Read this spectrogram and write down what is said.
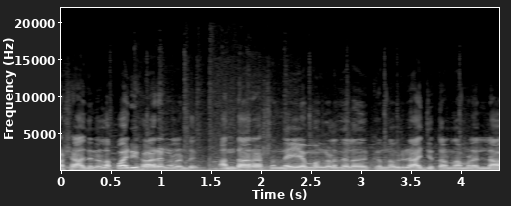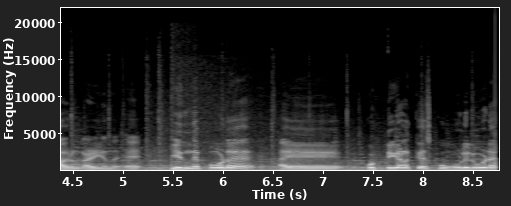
പക്ഷേ അതിനുള്ള പരിഹാരങ്ങളുണ്ട്. അന്താരാഷ്ട്ര നിയമങ്ങൾ നിലനിൽക്കുന്ന ഒരു രാജ്യത്താണ് നമ്മളെല്ലാവരും കഴിയുന്നത്. ഇന്നിപ്പോൾ കുട്ടികൾക്ക് സ്കൂളിലൂടെ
